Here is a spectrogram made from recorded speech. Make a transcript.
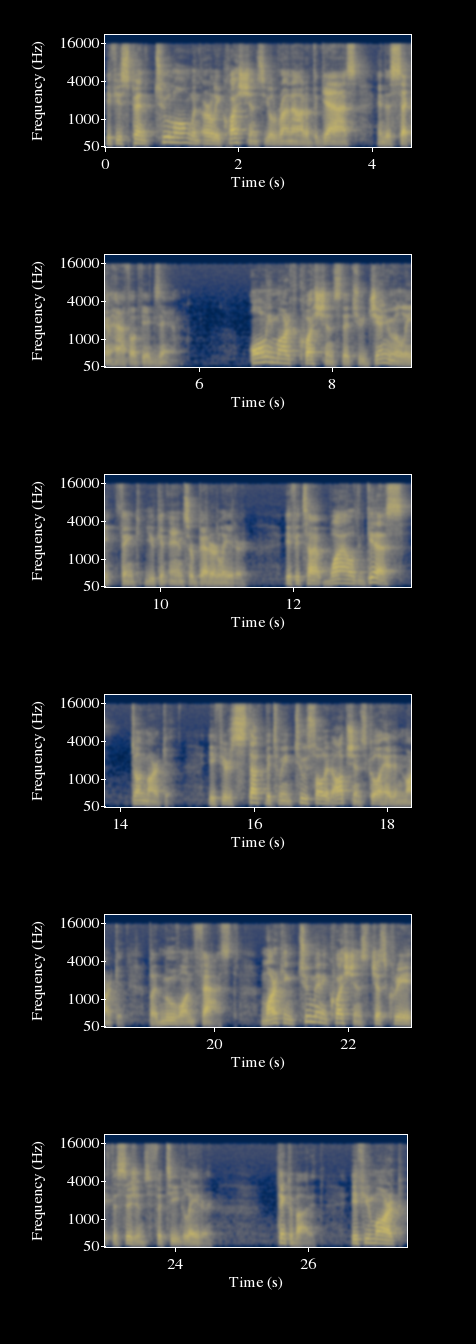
If you spend too long on early questions, you'll run out of the gas in the second half of the exam. Only mark questions that you genuinely think you can answer better later. If it's a wild guess, don't mark it. If you're stuck between two solid options, go ahead and mark it, but move on fast. Marking too many questions just creates decisions fatigue later. Think about it. If you mark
